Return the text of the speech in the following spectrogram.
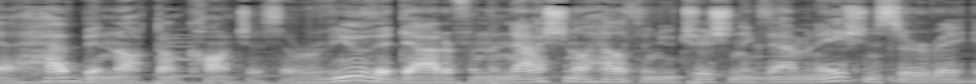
uh, have been knocked unconscious. A review of the data from the National Health and Nutrition Examination Survey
